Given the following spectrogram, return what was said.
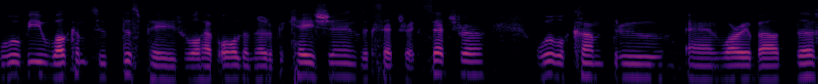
will be welcome to this page. We'll have all the notifications, etc., etc. We'll come through and worry about the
